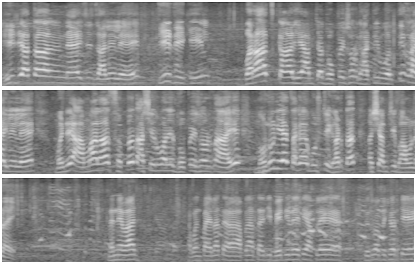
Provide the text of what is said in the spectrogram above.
ही जी आता न्यायाधीश झालेली आहे ती देखील बराच काळ हे आमच्या धोपेश्वर घाटीवरतीच राहिलेले आहे. म्हणजे आम्हाला सतत आशीर्वाद हे धोपेश्वरचा आहे. म्हणून या सगळ्या गोष्टी घडतात अशी आमची भावना आहे. धन्यवाद. आपण पाहिला तर आपण आता जी भेट दिली आहे ती आपले धुतबापेश्वरचे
